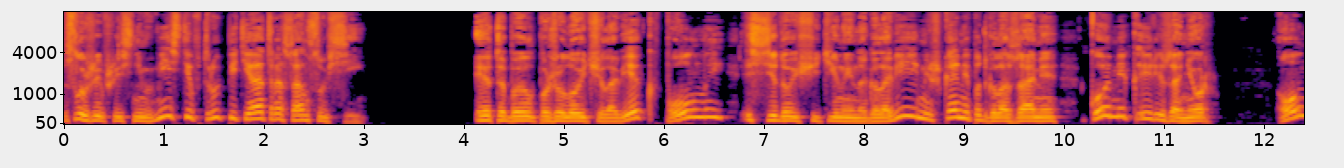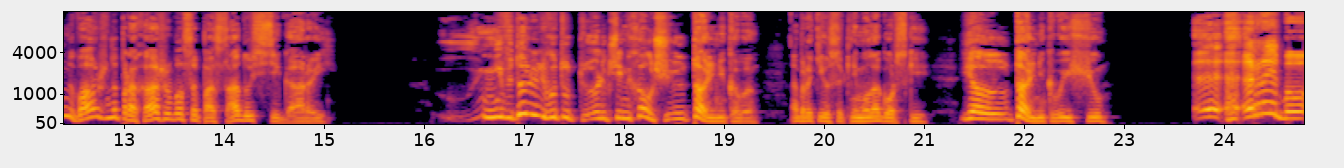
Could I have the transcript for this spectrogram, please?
служивший с ним вместе в труппе театра Сан-Суси. Это был пожилой человек, полный, с седой щетиной на голове и мешками под глазами, комик и резонер. Он важно прохаживался по саду с сигарой. — Не видали ли вы тут, Алексей Михайлович, Тальникова? — обратился к нему Лагорский. — Я Тальникова ищу. «Э, — Рыбу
